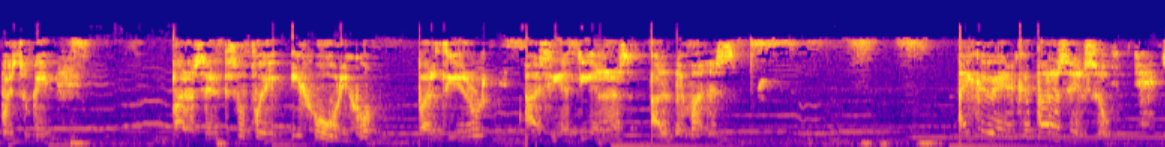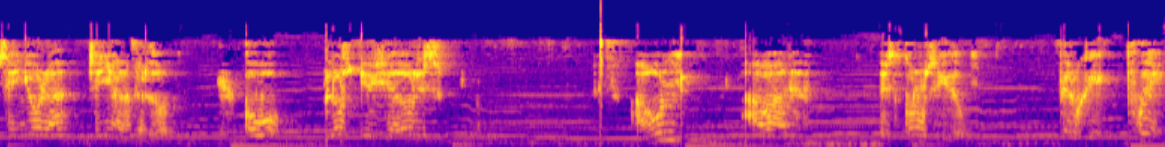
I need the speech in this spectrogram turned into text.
puesto que Paracelso fue hijo único, partieron hacia tierras alemanas. Hay que ver que Paracelso señala, señala perdón, como los iniciadores a un desconocido, pero que fue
